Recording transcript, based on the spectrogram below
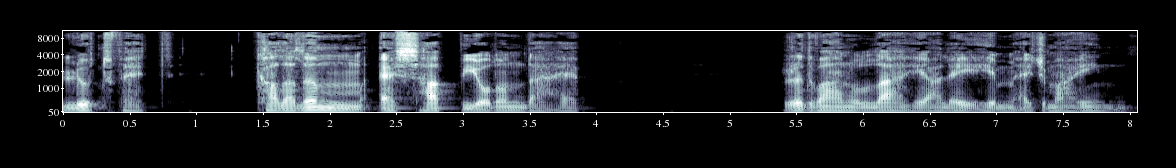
Lütfet kalalım eshab yolunda hep. Rıdvanullahi aleyhim ecmaîn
